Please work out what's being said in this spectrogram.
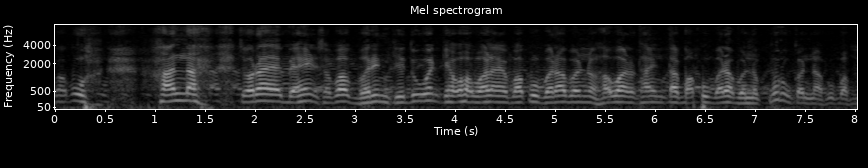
બાપુ હાલના ચોરાએ બહેન સભા ભરીને કીધું હોય ને કહેવા વાળાએ બાપુ બરાબર ને હવાર થાય ને તાર બાપુ બરાબર ને પૂરું કરી નાખું બાપુ.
